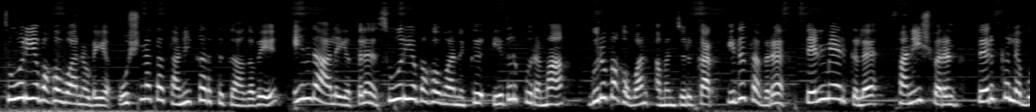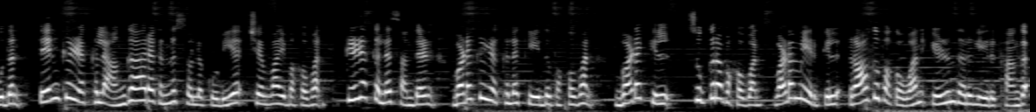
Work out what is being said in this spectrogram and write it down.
சூரிய பகவானுடைய உஷ்ணத்தை தணிக்கிறதுக்காகவே இந்த ஆலயத்துல சூரிய பகவானுக்கு எதிர்ப்புறமா குரு பகவான் அமைஞ்சிருக்கார். இது தவிர தென்மேற்குல சனீஸ்வரன் தெற்குல புதன் தென்கிழக்குல அங்காரகன்னு சொல்லக்கூடிய செவ்வாய் பகவான் கிழக்குல சந்திரன் வடகிழக்குல கேது பகவான் வடக்கில் சுக்கர பகவான் வடமேற்கில் ராகு பகவான் எழுந்தருளி இருக்காங்க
